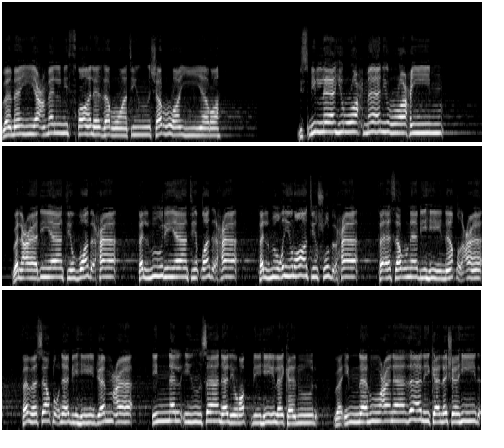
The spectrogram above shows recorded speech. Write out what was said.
ومن يعمل مثقال ذرة شرا يره بسم الله الرحمن الرحيم والعاديات ضبحا فالموريات قدحا فالمغيرات صبحا فأثرن به نقعا فوسطن به جمعا إن الإنسان لربه لكنود وإنه على ذلك لشهيد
